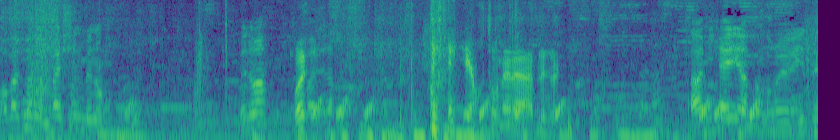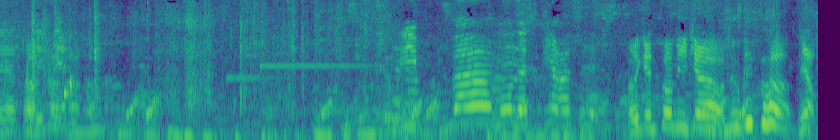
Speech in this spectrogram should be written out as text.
On va faire notre machine, Benoît. Benoît Ouais. On va aller là. on retourne à la besogne. Ah, Michael, est en train de train d'écrire. N'oublie pas mon aspirateur. T'inquiète pas, Mika, n'oublie pas Merde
